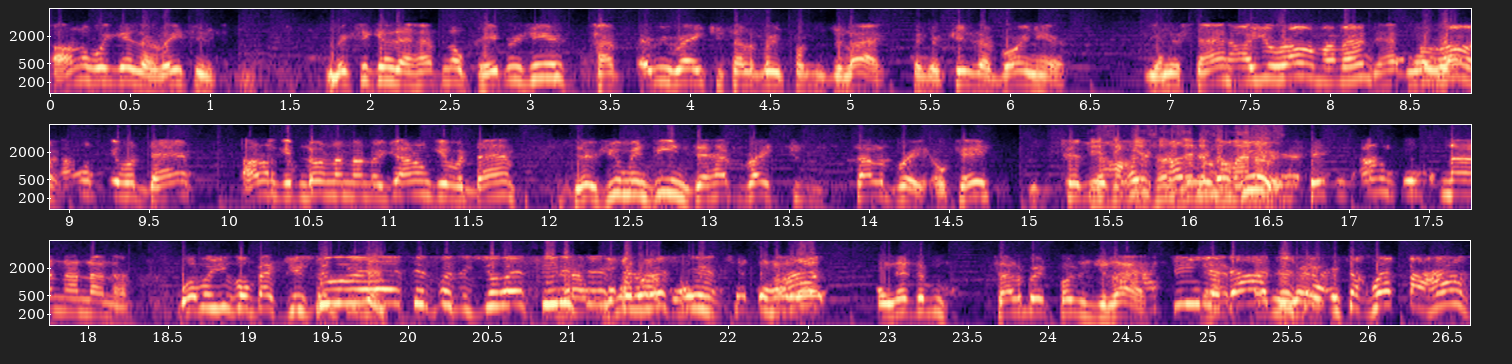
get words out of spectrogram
I don't know why you guys are racist. Mexicans that have no papers here have every right to celebrate Fourth of July because their kids are born here. You understand? No, you're wrong, my man. They have You're no wrong. I don't give a damn. I don't give no no no no. I don't give a damn. They're human beings. They have rights to celebrate. Okay? Because que son seres no, here. I don't give, no no no no. What will you go back to your The U.S. is for the U.S. No, citizens you know and what? residents. Shut the hell up and let them celebrate Fourth of July. A ti They le have das, every right. it's a huepa, huh?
